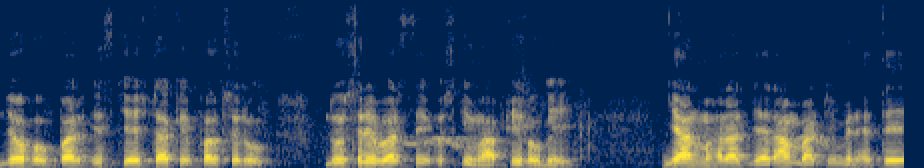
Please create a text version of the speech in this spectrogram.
जो हो, पर इस चेष्टा के फलस्वरूप दूसरे वर्ष से उसकी माफ़ी हो गई। ज्ञान महाराज जयराम बाटी में रहते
